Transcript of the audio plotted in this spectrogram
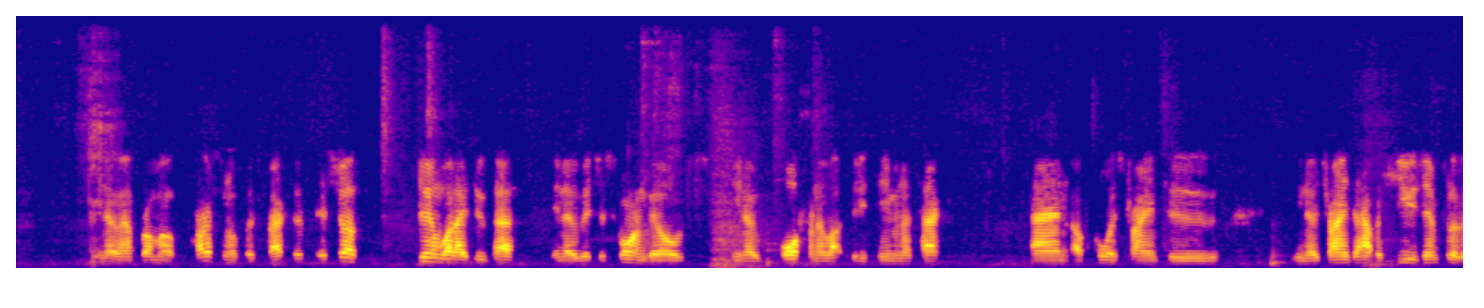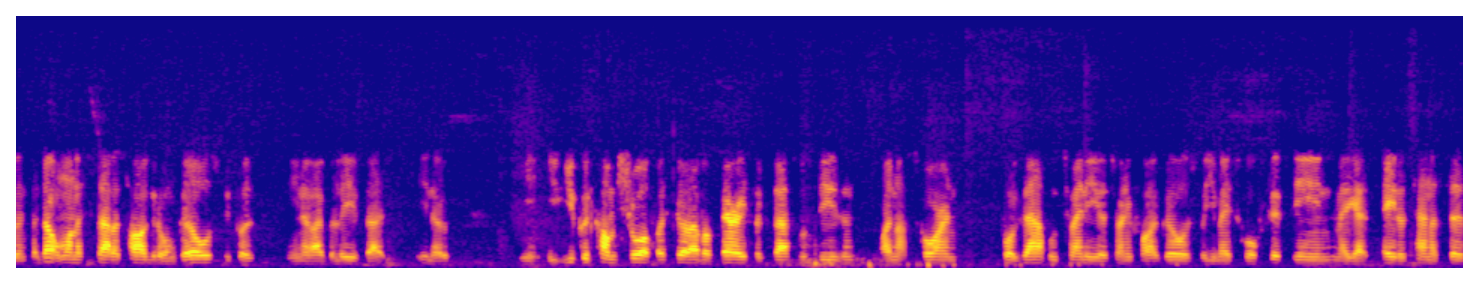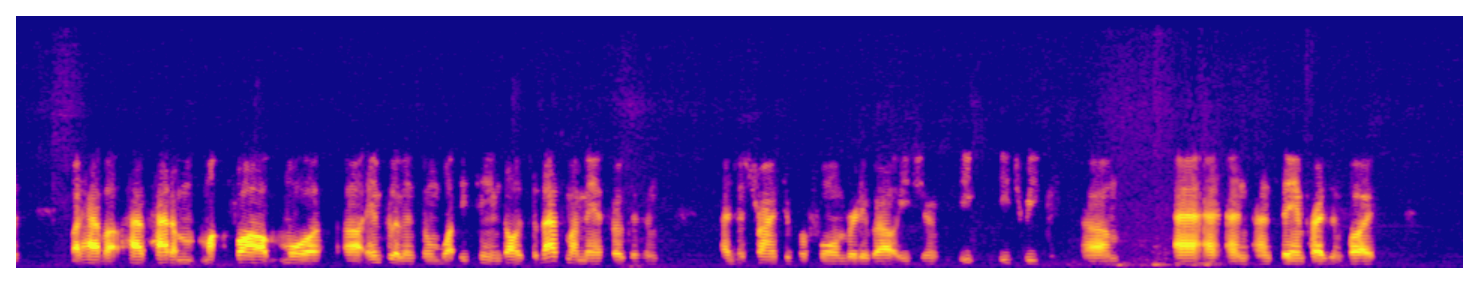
You know, and from a personal perspective, it's just doing what I do best, you know, which is scoring goals, you know, offering a lot to the team in attack. And of course, trying to you know, trying to have a huge influence. I don't want to set a target on girls because, you know, I believe that, you know, you, you could come short but still have a very successful season by not scoring, for example, 20 or 25 goals, but you may score 15, may get 8 or 10 assists, but have a, have had a m- far more uh, influence on what the team does. So that's my main focus and, and just trying to perform really well each each, each week um, and, and, and staying present by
